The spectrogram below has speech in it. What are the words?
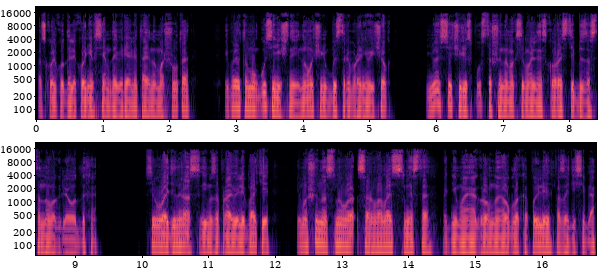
поскольку далеко не всем доверяли тайну маршрута, и поэтому гусеничный, но очень быстрый броневичок несся через пустоши на максимальной скорости без остановок для отдыха. Всего один раз им заправили баки, и машина снова сорвалась с места, поднимая огромное облако пыли позади себя.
